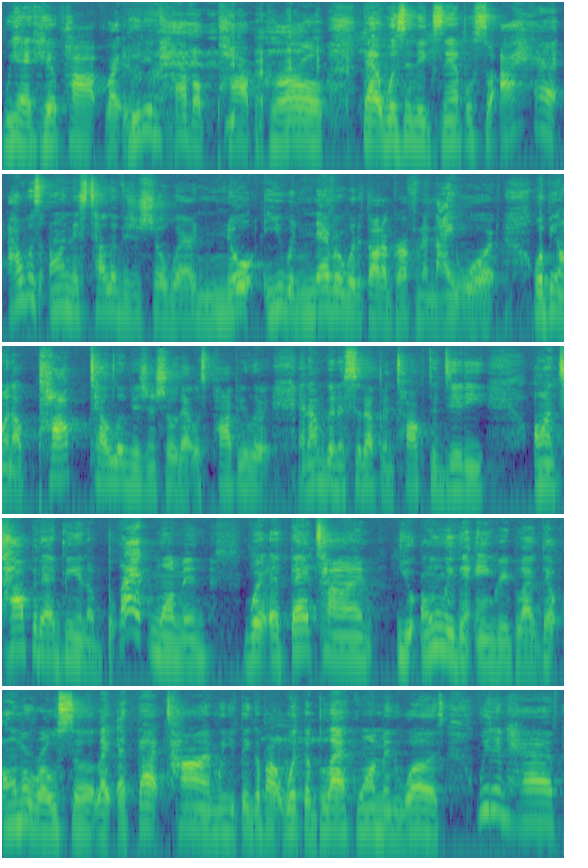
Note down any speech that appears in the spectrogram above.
We had hip hop, right? We didn't have a pop girl that was an example. So I had I was on this television show where no you would never would have thought a girl from the Ninth Ward would be on a pop television show that was popular and I'm gonna sit up and talk to Diddy. On top of that being a black woman, where at that time you only the angry black, that Omarosa, like at that time when you think about what the black woman was, we didn't have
